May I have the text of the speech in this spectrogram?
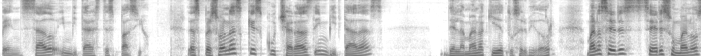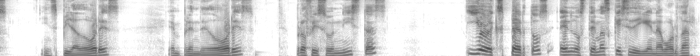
pensado invitar a este espacio? Las personas que escucharás de invitadas de la mano aquí de tu servidor van a ser seres humanos inspiradores, emprendedores, profesionistas y o expertos en los temas que se lleguen a abordar.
